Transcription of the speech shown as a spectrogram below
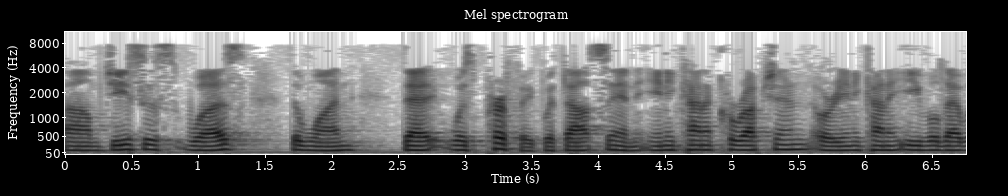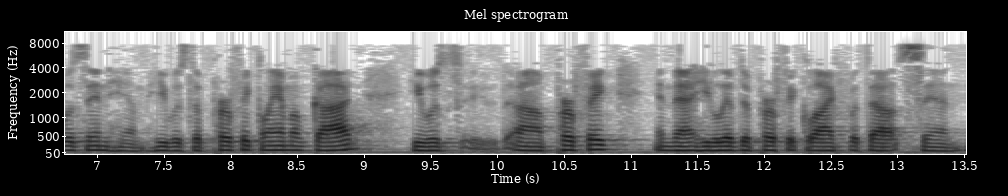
um, Jesus was the one that was perfect without sin, any kind of corruption or any kind of evil that was in him. He was the perfect Lamb of God. He was uh, perfect in that he lived a perfect life without sin.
